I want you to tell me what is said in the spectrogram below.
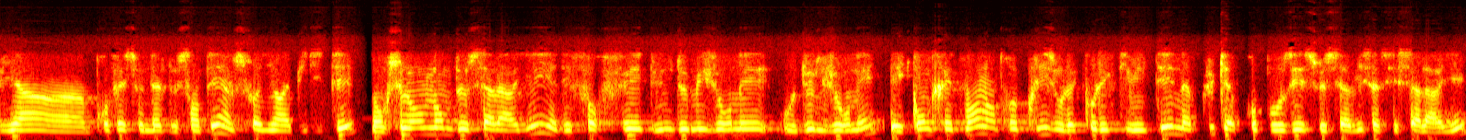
via un professionnel de santé, un soignant habilité. Donc selon le nombre de salariés, il y a des forfaits d'une demi-journée ou d'une journée. Et concrètement, l'entreprise ou la collectivité n'a plus qu'à proposer ce service à ses salariés.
